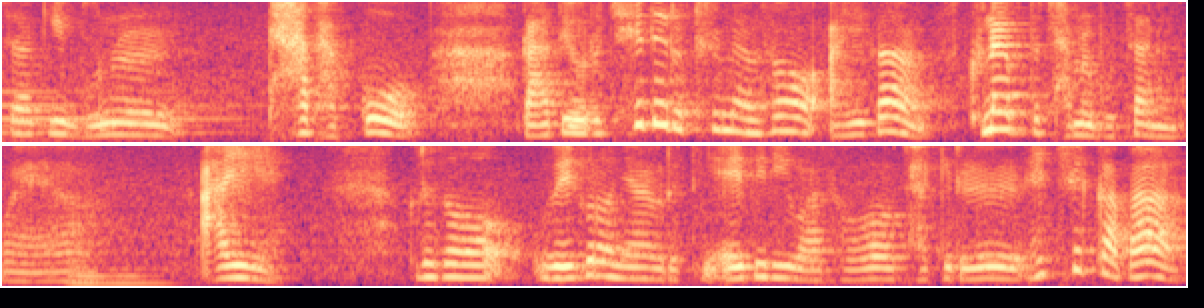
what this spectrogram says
갑자기 문을 다 닫고 라디오를 최대로 틀면서 아이가 그날부터 잠을 못 자는 거예요. 아예. 그래서 왜 그러냐 그랬더니 애들이 와서 자기를 해칠까봐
